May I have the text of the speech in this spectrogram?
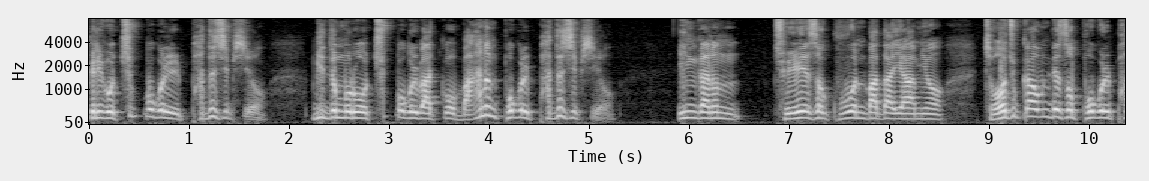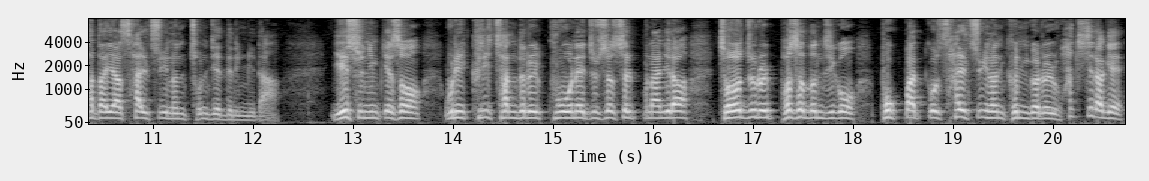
그리고 축복을 받으십시오. 믿음으로 축복을 받고 많은 복을 받으십시오. 인간은 죄에서 구원받아야 하며 저주 가운데서 복을 받아야 살 수 있는 존재들입니다. 예수님께서 우리 크리스찬들을 구원해 주셨을 뿐 아니라 저주를 벗어던지고 복받고 살 수 있는 근거를 확실하게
